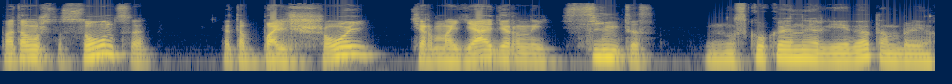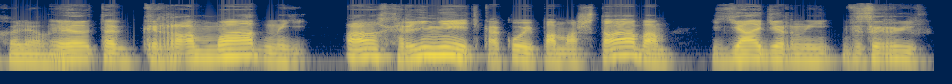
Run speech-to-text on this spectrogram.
Потому что солнце — это большой термоядерный синтез. Ну сколько энергии, да, там, блин, халявно. Это громадный, охренеть какой по масштабам ядерный взрыв.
